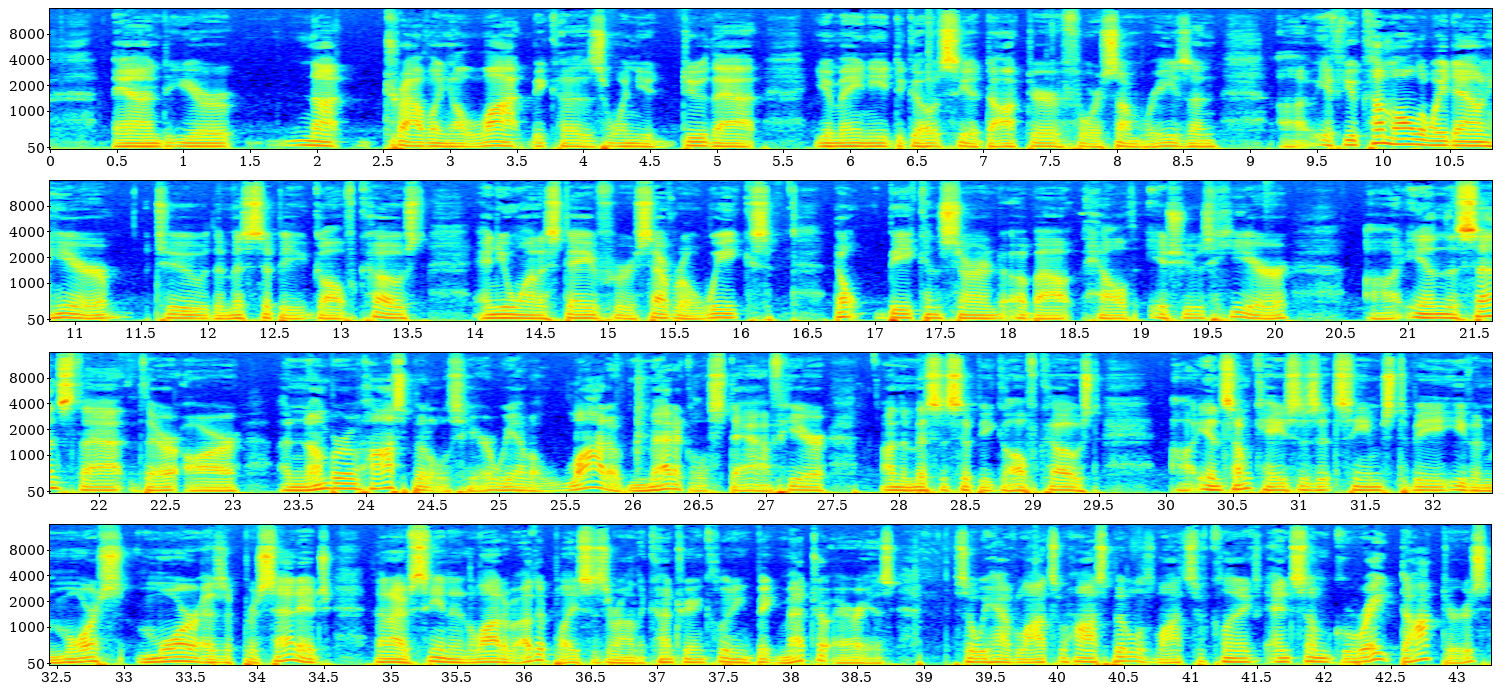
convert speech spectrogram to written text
and you're not traveling a lot because when you do that, you may need to go see a doctor for some reason. Uh, if you come all the way down here to the Mississippi Gulf Coast and you want to stay for several weeks, don't be concerned about health issues here uh, in the sense that there are a number of hospitals here. We have a lot of medical staff here on the Mississippi Gulf Coast. Uh, in some cases, it seems to be even more more as a percentage than I've seen in a lot of other places around the country, including big metro areas. So we have lots of hospitals, lots of clinics, and some great doctors.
